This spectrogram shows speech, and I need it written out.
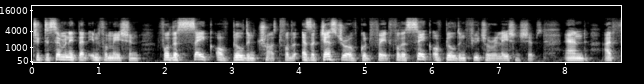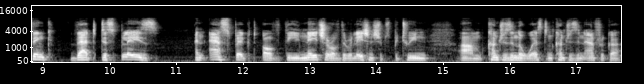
to disseminate that information for the sake of building trust for the as a gesture of good faith for the sake of building future relationships. And i think that displays an aspect of the nature of the relationships between um, countries in the West and countries in Africa,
